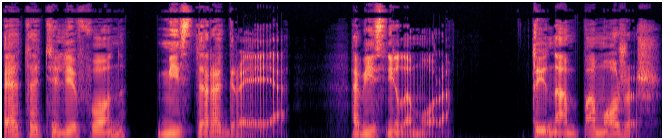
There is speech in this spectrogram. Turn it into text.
«Это телефон мистера Грея», — объяснила Мора. «Ты нам поможешь?»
